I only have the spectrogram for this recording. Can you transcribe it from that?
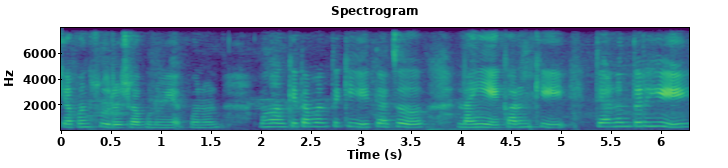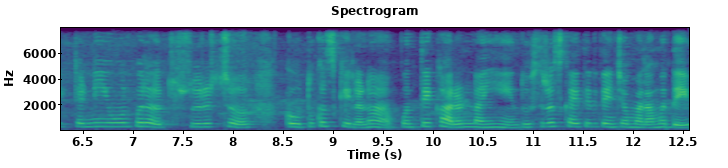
की आपण सूरजला बनवूयात म्हणून. मग अंकिता म्हणते की त्याचं नाही आहे कारण की त्यानंतरही त्यांनी येऊन परत सूरजचं कौतुकच केलं ना. पण ते कारण नाही आहे दुसरंच काहीतरी त्यांच्या मनामध्ये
